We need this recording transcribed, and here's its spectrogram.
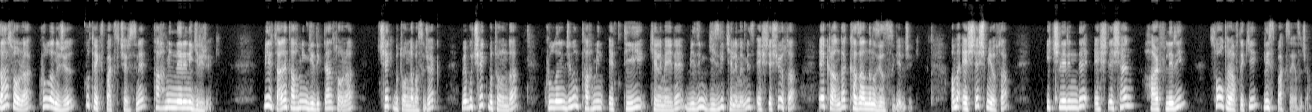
Daha sonra kullanıcı bu text box içerisine tahminlerini girecek. Bir tane tahmin girdikten sonra check butonuna basacak ve bu check butonunda kullanıcının tahmin ettiği kelimeyle bizim gizli kelimemiz eşleşiyorsa ekranda kazandığınız yazısı gelecek. Ama eşleşmiyorsa içlerinde eşleşen harfleri sol taraftaki list box'a yazacağım.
